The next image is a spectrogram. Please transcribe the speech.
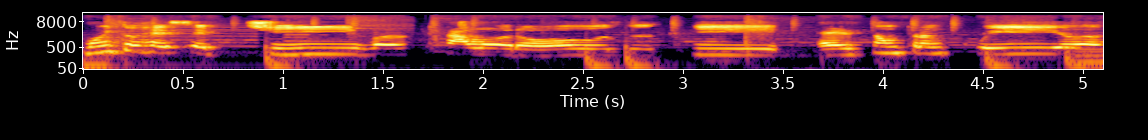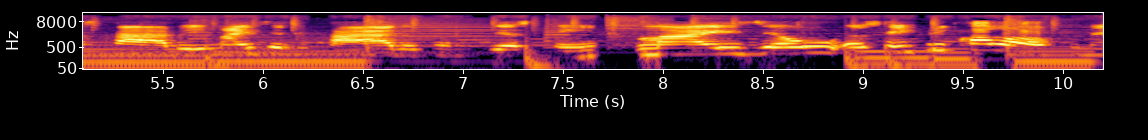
muito receptivas, calorosas, que é, são tranquilas, sabe? Mais educadas, vamos dizer assim. Mas eu, eu sempre coloco, né?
